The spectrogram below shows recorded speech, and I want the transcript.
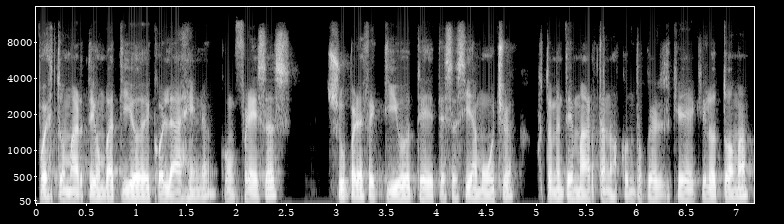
Puedes tomarte un batido de colágeno con fresas, súper efectivo, te, te sacia mucho. Justamente Marta nos contó que, que, lo toma.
